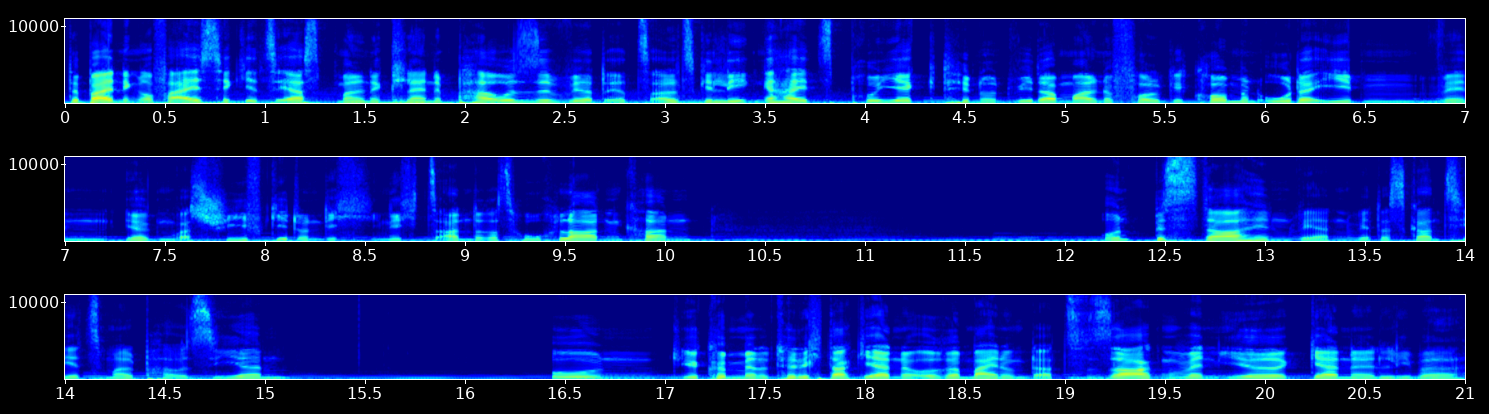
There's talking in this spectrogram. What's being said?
The Binding of Isaac jetzt erstmal eine kleine Pause, wird jetzt als Gelegenheitsprojekt hin und wieder mal eine Folge kommen oder eben, wenn irgendwas schief geht und ich nichts anderes hochladen kann. Und bis dahin werden wir das Ganze jetzt mal pausieren. Und ihr könnt mir natürlich da gerne eure Meinung dazu sagen. Wenn ihr gerne lieber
